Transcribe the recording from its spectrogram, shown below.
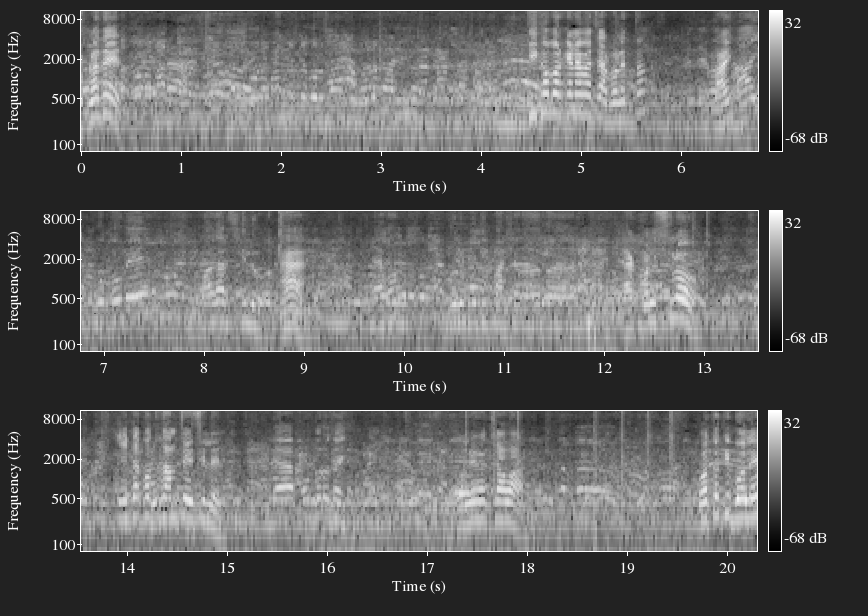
আপনাদের? কি খবর কেনা বেচার, বলেন তো? ভাই? ভাই প্রথমে বাজার ছিল। হ্যাঁ। এখন পাঁচশো টাকা এখন স্লো এটা কত দাম চেয়েছিলেন এটা পনেরো চাই। পনেরো চাওয়া। কত কি বলে?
